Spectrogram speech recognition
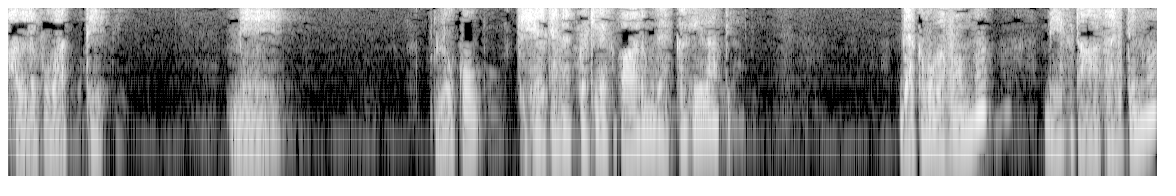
අල්ලපු වත්තේ මේ ලොකු කෙහෙල් කනක් වැටිලා එකපාරම දැක්ක කියලා අපි. දැකපු ගමන්ම මේකට ආස හිතෙනවා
